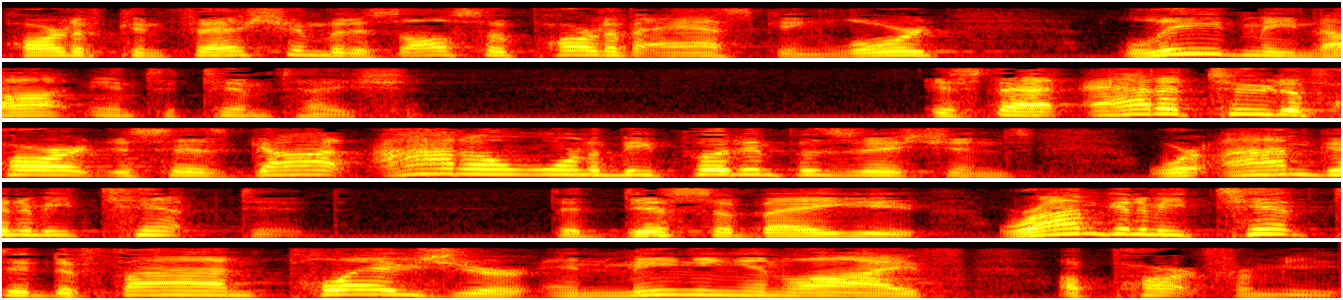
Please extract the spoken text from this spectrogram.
part of confession, but it's also part of asking, Lord, lead me not into temptation. It's that attitude of heart that says, God, I don't want to be put in positions where I'm going to be tempted to disobey you, where I'm going to be tempted to find pleasure and meaning in life apart from you.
